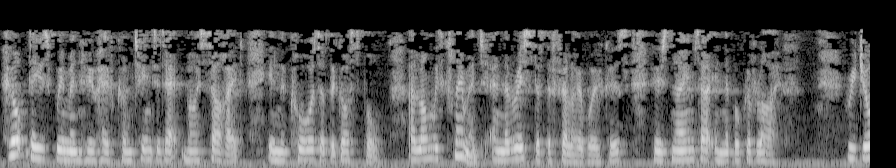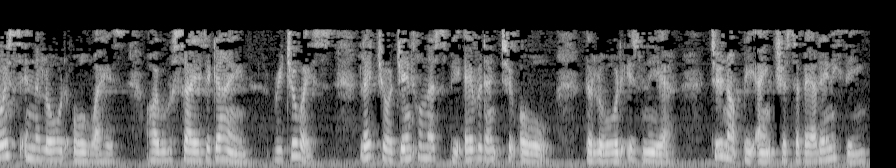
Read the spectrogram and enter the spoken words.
help these women who have contended at my side in the cause of the gospel, along with Clement and the rest of the fellow workers whose names are in the book of life. Rejoice in the Lord always. I will say it again. Rejoice. Let your gentleness be evident to all. The Lord is near. Do not be anxious about anything,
